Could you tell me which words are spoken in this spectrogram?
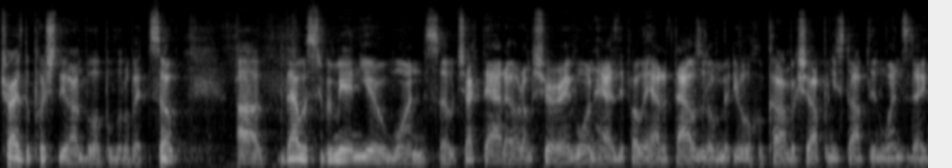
tries to push the envelope a little bit. So uh, that was Superman Year One, so check that out. I'm sure everyone has. They probably had a thousand of them at your local comic shop when you stopped in Wednesday.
